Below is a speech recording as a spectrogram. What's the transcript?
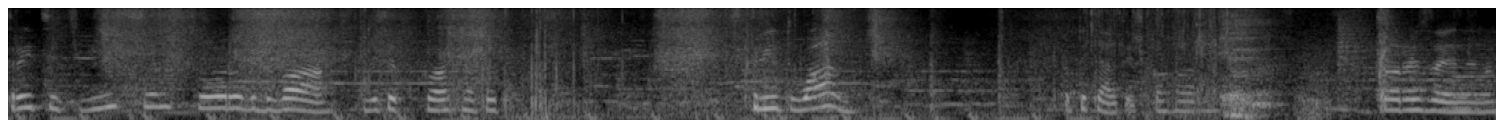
38,42. Дивіться, класно тут. Street One. Етикеточка гарна. Прорезинена.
